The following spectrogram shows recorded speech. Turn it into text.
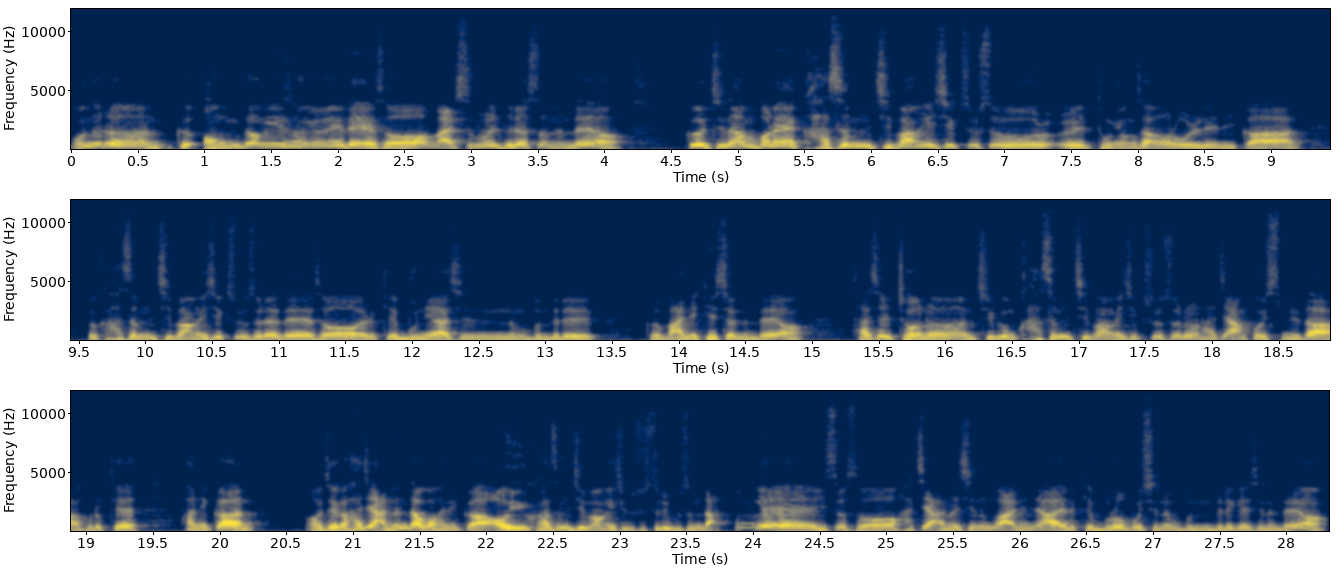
오늘은 그 엉덩이 성형에 대해서 말씀을 드렸었는데요. 그 지난번에 가슴 지방 이식 수술 동영상을 올리니까 그 가슴 지방 이식 수술에 대해서 이렇게 문의하시는 분들이 그 많이 계셨는데요. 사실 저는 지금 가슴 지방 이식 수술은 하지 않고 있습니다. 그렇게 하니까 어 제가 하지 않는다고 하니까 어이 가슴 지방 이식 수술이 무슨 나쁜 게 있어서 하지 않으시는 거 아니냐 이렇게 물어보시는 분들이 계시는데요.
